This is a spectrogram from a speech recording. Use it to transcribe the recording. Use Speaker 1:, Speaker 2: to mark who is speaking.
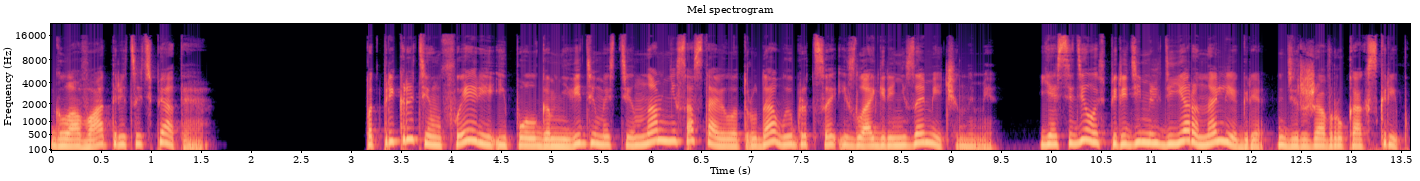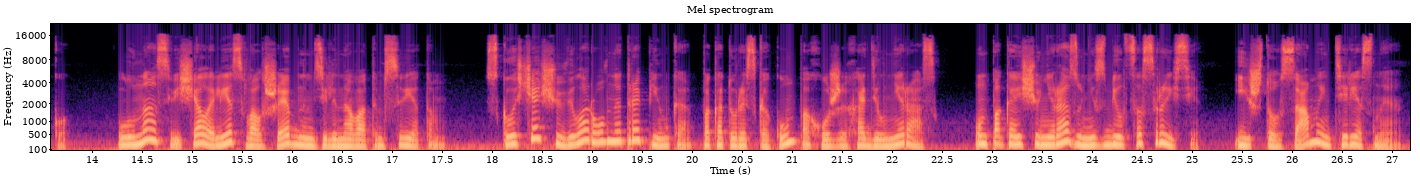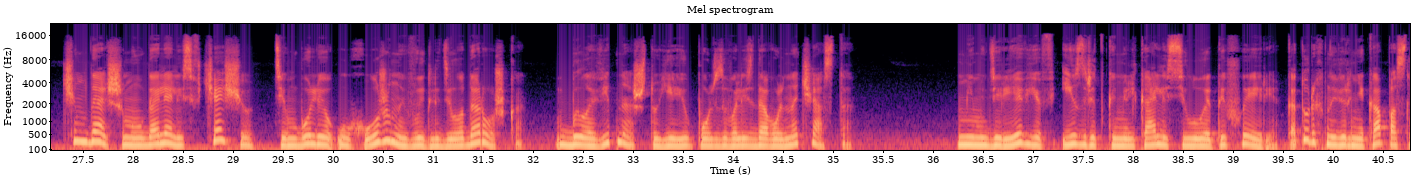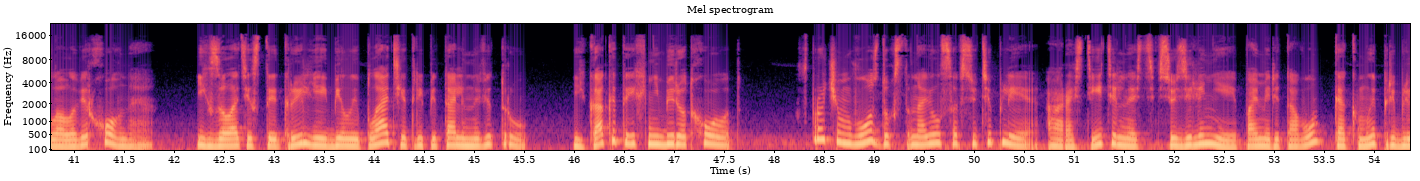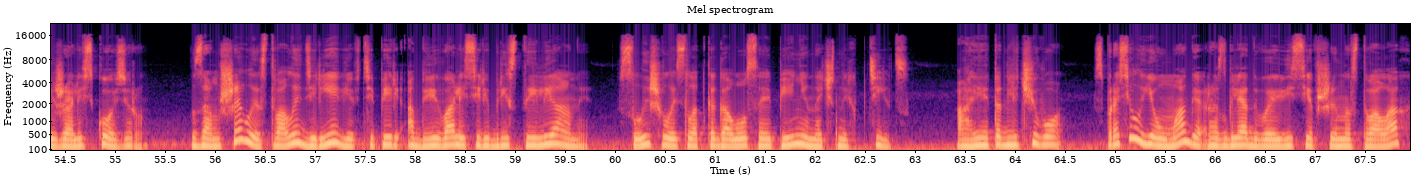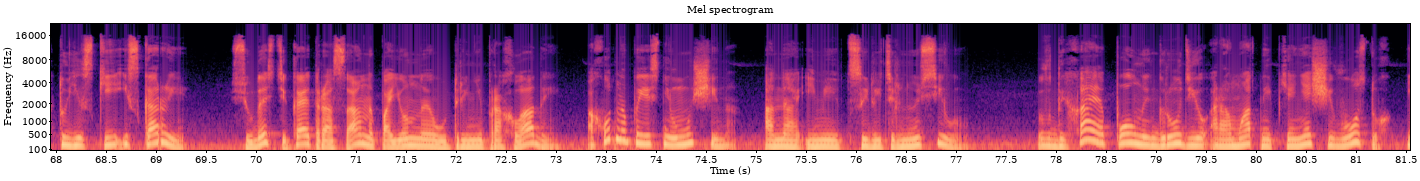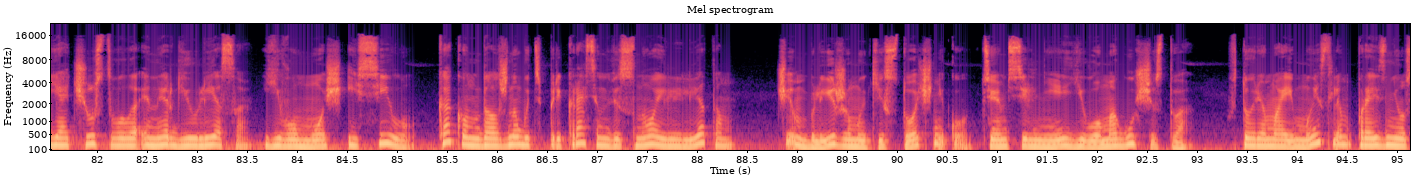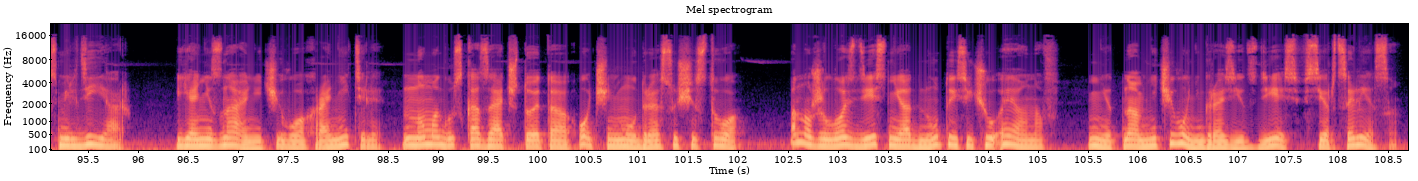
Speaker 1: Глава 35. Под прикрытием Фейри и пологом невидимости нам не составило труда выбраться из лагеря незамеченными. Я сидела впереди Мельдияра на легре, держа в руках скрипку. Луна освещала лес волшебным зеленоватым светом. Сквозь чащу вела ровная тропинка, по которой скакун, похоже, ходил не раз. Он пока еще ни разу не сбился с рыси. И что самое интересное, чем дальше мы удалялись в чащу, тем более ухоженной выглядела дорожка. Было видно, что ею пользовались довольно часто. Мимо деревьев изредка мелькали силуэты фейри, которых наверняка послала Верховная. Их золотистые крылья и белые платья трепетали на ветру. И как это их не берет холод? Впрочем, воздух становился все теплее, а растительность все зеленее по мере того, как мы приближались к озеру. Замшелые стволы деревьев теперь обвивали серебристые лианы. Слышалось сладкоголосое пение ночных птиц. «А это для чего?» — спросила я у мага, разглядывая висевшие на стволах туески из коры. «Сюда стекает роса, напоенная утренней прохладой», — охотно пояснил мужчина. «Она имеет целительную силу». Вдыхая полной грудью ароматный пьянящий воздух, я чувствовала энергию леса, его мощь и силу. Как он должно быть прекрасен весной или летом. Чем ближе мы к источнику, тем сильнее его могущество. Вторя моим мыслям, произнес Мельдияр. Я не знаю ничего о хранителе, но могу сказать, что это очень мудрое существо. Оно жило здесь не одну тысячу эонов. Нет, нам ничего не грозит здесь, в сердце леса.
